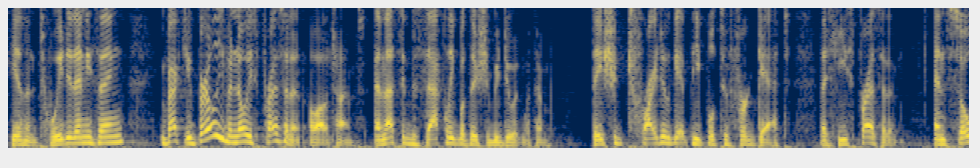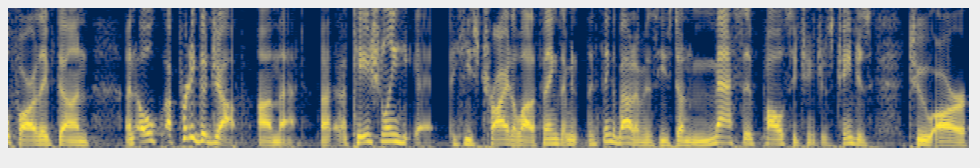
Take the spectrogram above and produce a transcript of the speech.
He hasn't tweeted anything. In fact, you barely even know he's president a lot of times. And that's exactly what they should be doing with him. They should try to get people to forget that he's president. And so far, they've done an, a pretty good job on that. Uh, occasionally, he, he's tried a lot of things. I mean, the thing about him is he's done massive policy changes, changes to our,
